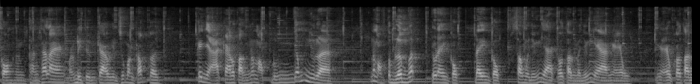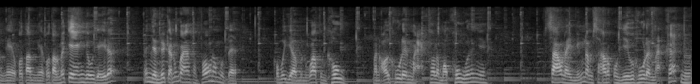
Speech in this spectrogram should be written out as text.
còn thằng, thằng thái lan bạn đi từ cao nhìn xuống bangkok coi. Cái nhà cao tầng nó mọc đúng giống như là nó mọc tùm lum hết. Chỗ đây cục đây cục xong rồi những nhà cao tầng là những nhà nghèo nghèo cao tầng, nghèo cao tầng, nghèo cao tầng. Nó chen vô vậy đó. Nó nhìn cái cảnh quan thành phố nó không được đẹp. Còn bây giờ mình qua từng khu, mà nói khu lên mạc thôi là một khu đó nha. Sau này những năm sau nó còn nhiều khu lên mạc khác nữa.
